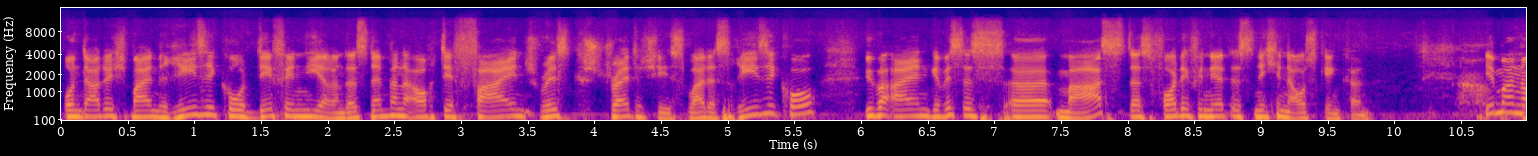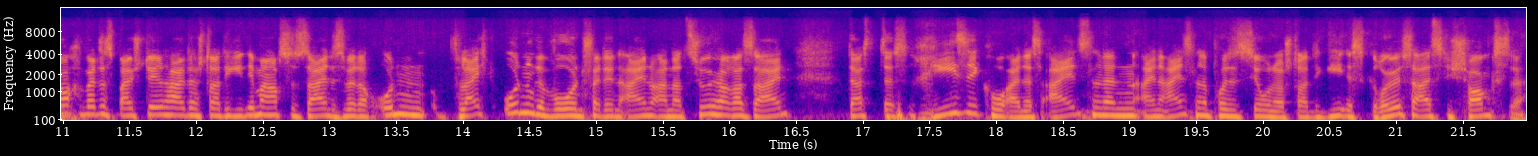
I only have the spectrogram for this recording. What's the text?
und dadurch mein Risiko definieren. Das nennt man auch Defined Risk Strategies, weil das Risiko über ein gewisses äh, Maß, das vordefiniert ist, nicht hinausgehen kann. Immer noch wird es bei Stillhalterstrategien immer noch so sein, es wird auch un, vielleicht ungewohnt für den einen oder anderen Zuhörer sein, dass das Risiko eines einzelnen, einer einzelnen Position oder Strategie ist größer als die Chance.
